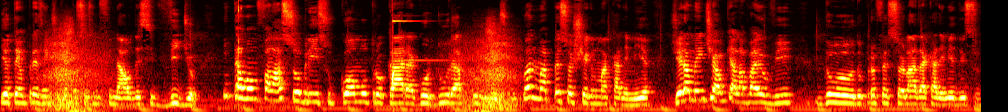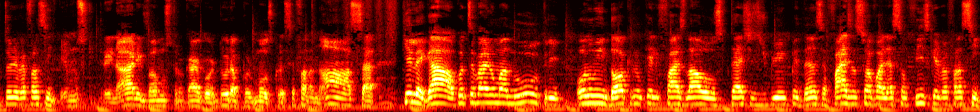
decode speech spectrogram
E eu tenho um presente para vocês no final desse vídeo. Então vamos falar sobre isso, como trocar a gordura por músculo. Quando uma pessoa chega numa academia, geralmente é o que ela vai ouvir do, do professor lá da academia, do instrutor, ele vai falar assim: temos que treinar e vamos trocar gordura por músculo. Você fala, nossa, que legal. Quando você vai numa Nutri ou no endócrino que ele faz lá os testes de bioimpedância, faz a sua avaliação física, ele vai falar assim:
